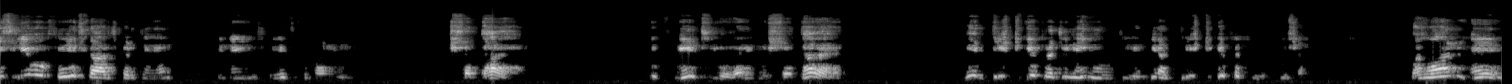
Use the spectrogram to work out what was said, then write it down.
इसलिए वो फेथ का अर्थ करते हैं कि नहीं फेथ के बारे में श्रद्धा है। फेथ जो है, जो श्रद्धा है, ये दृष्टि के प्रति नहीं होती है, या दृष्टि के प्रति होती है। भगवान है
